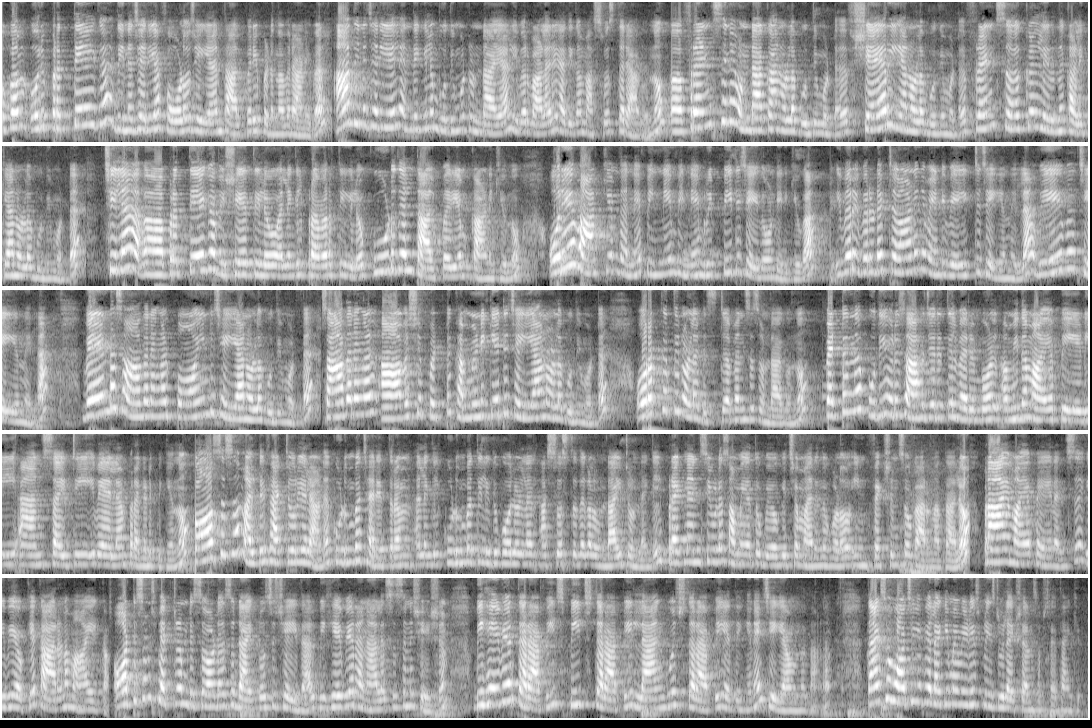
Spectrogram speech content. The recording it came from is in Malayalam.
ഒപ്പം ഒരു പ്രത്യേക ദിനചര്യ ഫോളോ ചെയ്യാൻ താല്പര്യപ്പെടുന്നവരാണിവർ. ആ ദിനചര്യയിൽ എന്തെങ്കിലും ബുദ്ധിമുട്ടുണ്ടായാൽ ഇവർ വളരെയധികം അസ്വസ്ഥരാകുന്നു. ഫ്രണ്ട്സിനെ ഉണ്ടാക്കാനുള്ള ബുദ്ധിമുട്ട് ഷെയർ ചെയ്യാനുള്ള ബുദ്ധിമുട്ട് ഫ്രണ്ട് സർക്കിളിൽ ഇരുന്ന് കളിക്കാനുള്ള ബുദ്ധിമുട്ട് ചില പ്രത്യേക വിഷയത്തിലോ അല്ലെങ്കിൽ പ്രവൃത്തിയിലോ കൂടുതൽ താല്പര്യം കാണിക്കുന്നു. ഒരേ വാക്യം തന്നെ പിന്നെയും പിന്നെയും റിപ്പീറ്റ് ചെയ്തുകൊണ്ടിരിക്കുക. ഇവർ ഇവരുടെ ടേണിന് വേണ്ടി വെയിറ്റ് ചെയ്യുന്നില്ല വേവ് ചെയ്യുന്നില്ല. വേണ്ട സാധനങ്ങൾ പോയിന്റ് ചെയ്യാനുള്ള ബുദ്ധിമുട്ട് സാധനങ്ങൾ ആവശ്യപ്പെട്ട് കമ്മ്യൂണിക്കേറ്റ് ചെയ്യാനുള്ള ബുദ്ധിമുട്ട് ഉറക്കത്തിനുള്ള ഡിസ്റ്റർബൻസസ് ഉണ്ടാകുന്നു. പെട്ടെന്ന് പുതിയൊരു സാഹചര്യത്തിൽ വരുമ്പോൾ അമിതമായ പേടി ആൻസൈറ്റി ഇവയെല്ലാം പ്രകടിപ്പിക്കുന്നു. കോസസ് മൾട്ടിഫാക്ടോറിയൽ ആണ്. കുടുംബ ചരിത്രം അല്ലെങ്കിൽ കുടുംബത്തിൽ ഇതുപോലുള്ള അസ്വസ്ഥതകൾ ഉണ്ടായിട്ടുണ്ടെങ്കിൽ പ്രഗ്നൻസിയുടെ സമയത്ത് ഉപയോഗിച്ച മരുന്നുകളോ ഇൻഫെക്ഷൻസോ കാരണത്താലോ പ്രായമായ പേരൻസ് ഇവയൊക്കെ കാരണമായേക്കാം. ഓട്ടിസം സ്പെക്ട്രം ഡിസോർഡേഴ്സ് ഡയഗ്നോസ് ചെയ്താൽ ബിഹേവിയർ അനാലിസിസിന് ശേഷം behaviour therapy speech therapy language therapy എന്നിങ്ങനെ ചെയ്യാവുന്നതാണ്. Thanks for watching if you like my videos please do like share subscribe thank you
